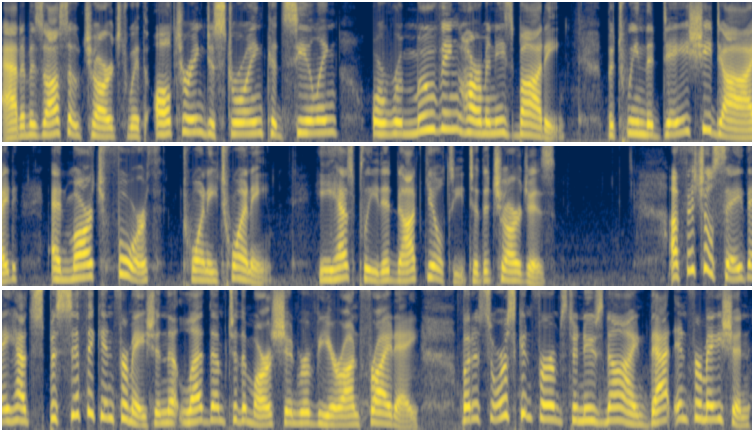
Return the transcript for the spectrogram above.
Adam is also charged with altering, destroying, concealing, or removing Harmony's body between the day she died and March 4th, 2020. He has pleaded not guilty to the charges. Officials say they had specific information that led them to the marsh in Revere on Friday. But a source confirms to News 9 that information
